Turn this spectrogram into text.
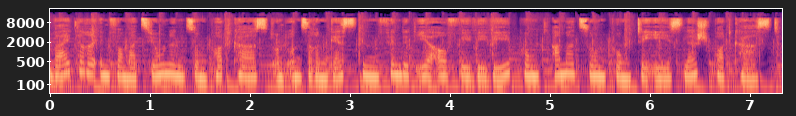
Weitere Informationen zum Podcast und unseren Gästen findet ihr auf www.amazon.de/podcast.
